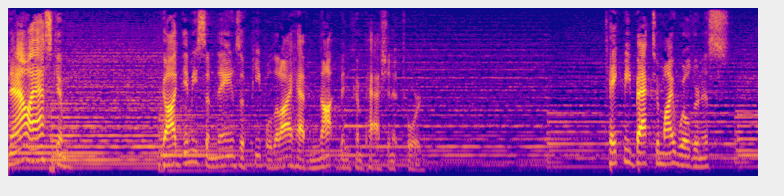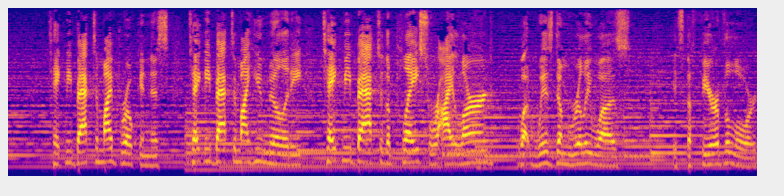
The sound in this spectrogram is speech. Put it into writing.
Now ask Him, God, give me some names of people that I have not been compassionate toward. Take me back to my wilderness. Take me back to my brokenness. Take me back to my humility. Take me back to the place where I learned what wisdom really was it's the fear of the Lord.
